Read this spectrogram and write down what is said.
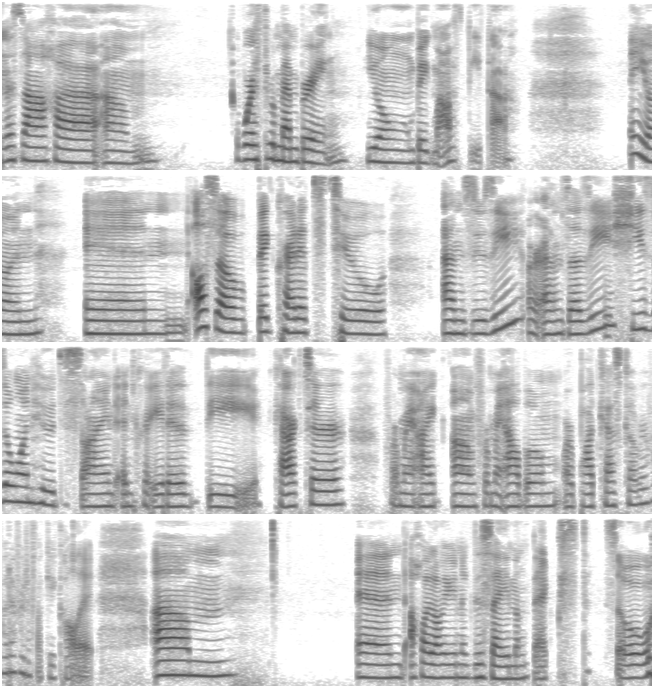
mas nakaka um, worth remembering yung Big Mouth Tita. Ayun. And also, big credits to Anzuzi or Anzazi. She's the one who designed and created the character for my um for my album or podcast cover, whatever the fuck you call it. Um, and ako lang yung nag-design ng text. So,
